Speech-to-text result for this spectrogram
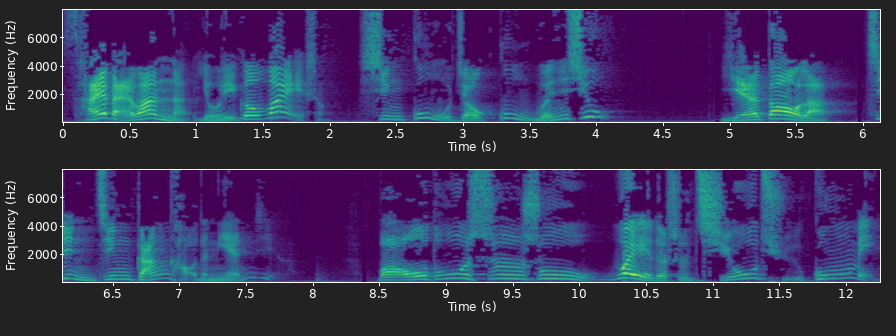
财百万呢有一个外甥，姓顾，叫顾文秀，也到了进京赶考的年纪了。饱读诗书，为的是求取功名。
